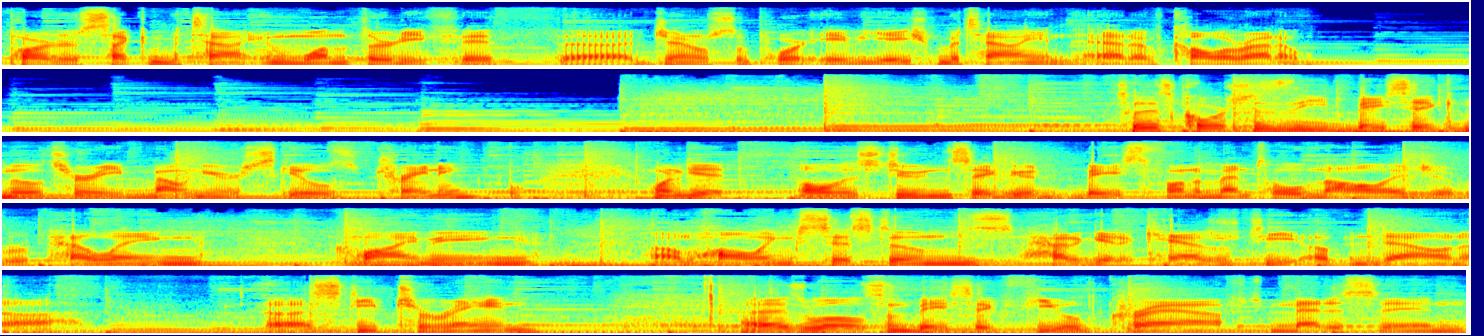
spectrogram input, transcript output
part of 2nd Battalion, 135th uh, General Support Aviation Battalion out of Colorado. So this course is the basic military mountaineer skills training. We want to get all the students a good base fundamental knowledge of rappelling, climbing, um, hauling systems, how to get a casualty up and down uh, steep terrain, as well as some basic field craft, medicine,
